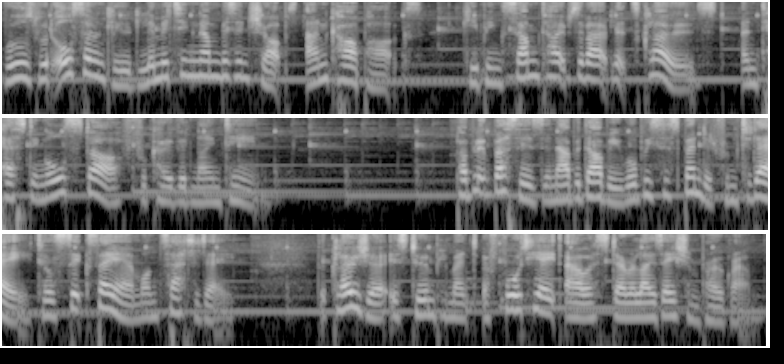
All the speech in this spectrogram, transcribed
Rules would also include limiting numbers in shops and car parks, keeping some types of outlets closed, and testing all staff for COVID 19. Public buses in Abu Dhabi will be suspended from today till 6am on Saturday. The closure is to implement a 48 hour sterilisation programme.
